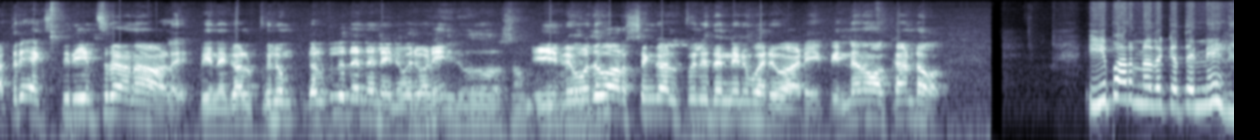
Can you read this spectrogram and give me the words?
അത്രയും എക്സ്പീരിയൻസ്ഡ് ആണ് ആൾ. പിന്നെ ഗൾഫിലും ഗൾഫിൽ തന്നെയല്ലേ അല്ലേ പരിപാടി? ഇരുപത് വർഷം. ഇരുപത് വർഷം ഗൾഫിൽ തന്നെയാണ് പരിപാടി. പിന്നെ നോക്കാണ്ടോ? ഈ പറഞ്ഞതൊക്കെ തന്നെയാണ്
